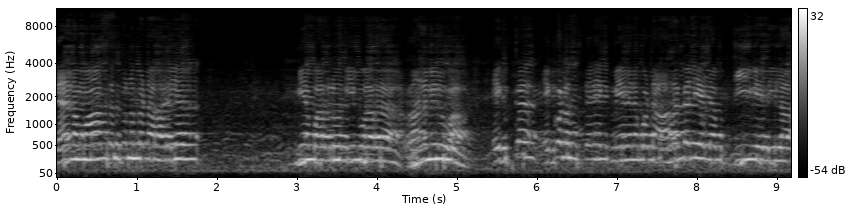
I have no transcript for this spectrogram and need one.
දැන් මාස 3කට හරිය මිය පරලෝකීව රණවිරුවා එක්ක 11 දෙනෙක් මේ වෙනකොට අරගලියට ජීවය දීලා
